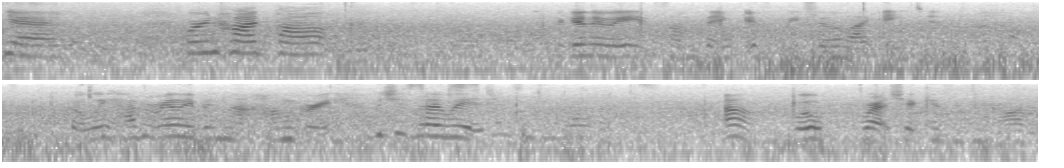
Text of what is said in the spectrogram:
Yeah. We're in Hyde Park. We're going to eat something if we feel like eating. But we haven't really been that hungry, which is so weird. Oh, well, we're actually at Kensington Gardens.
